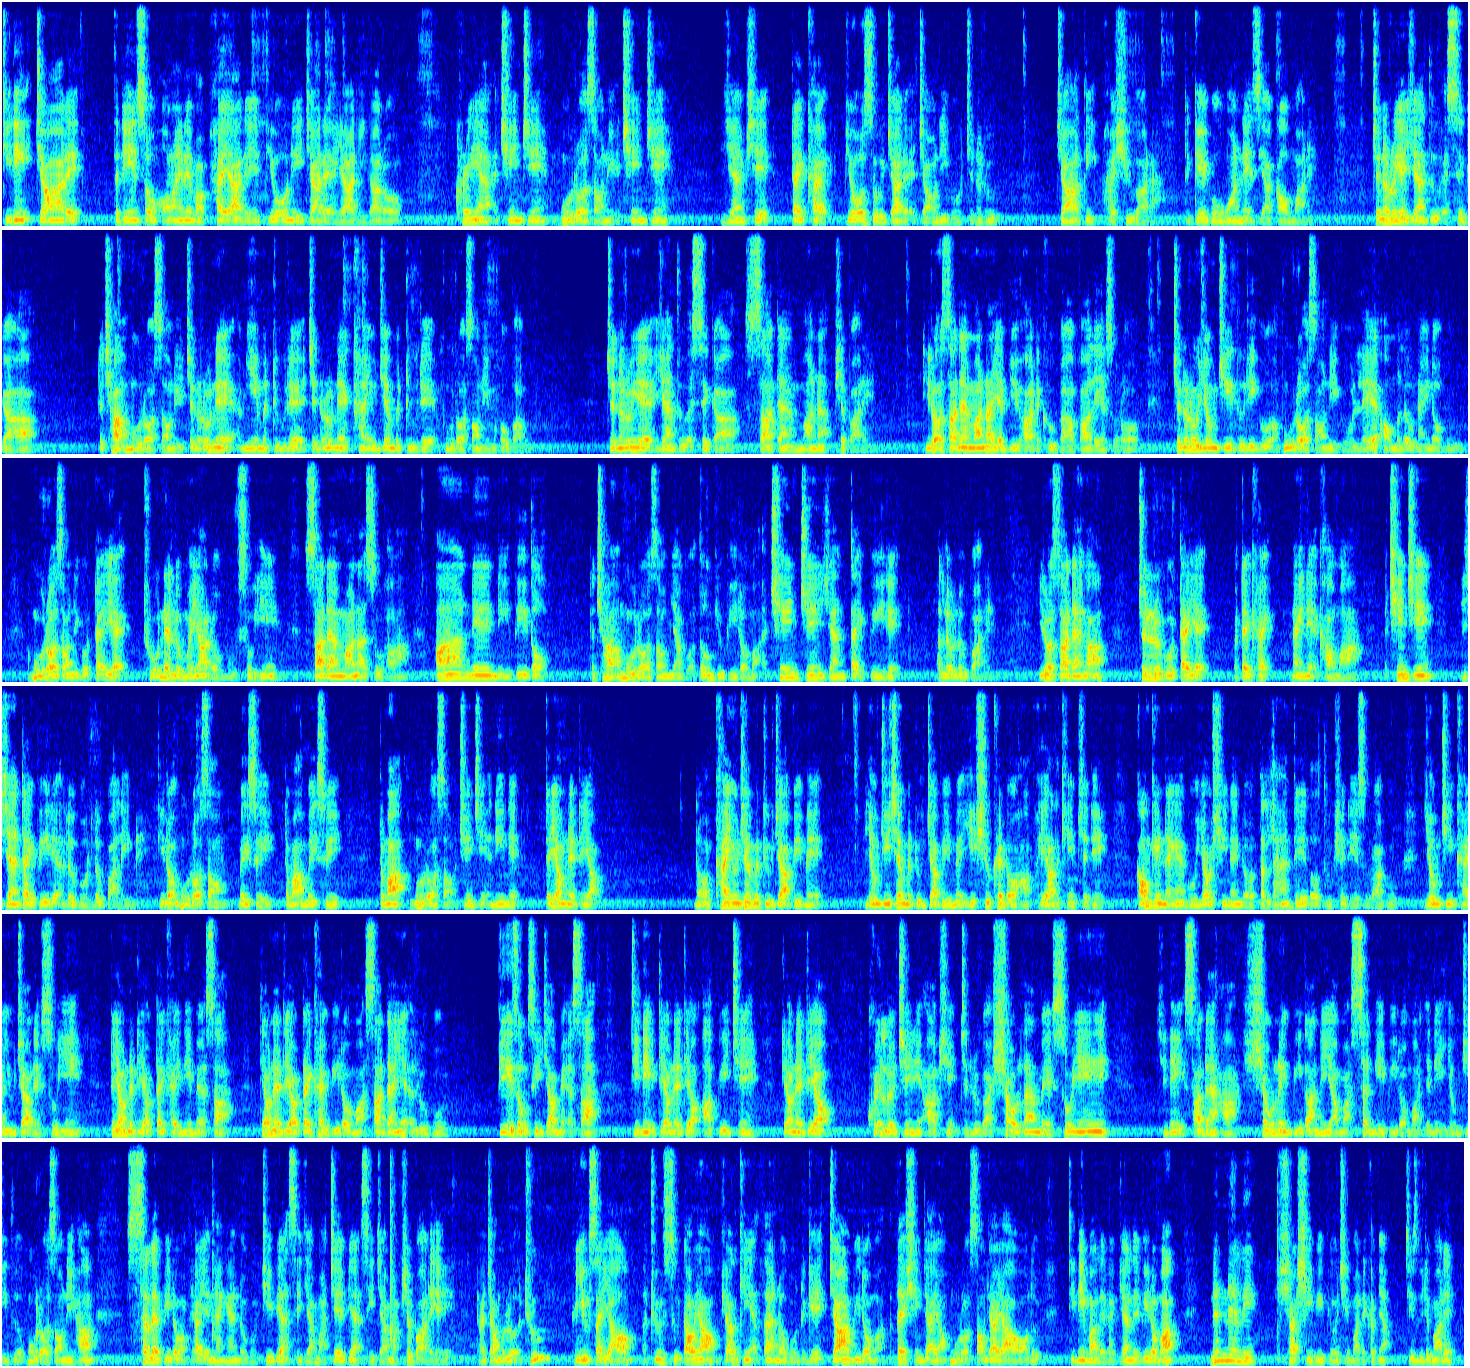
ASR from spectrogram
ဒီနေ့ကြားရတဲ့သတင်းဆုံး online ထဲမှာဖတ်ရတယ်ပြောနေကြတဲ့အရာတွေကတော့ခရိယန်အချင်းချင်းမှုတော်ဆောင်တွေအချင်းချင်းရန်ဖြစ်တိုက်ခိုက်ပြောဆိုကြတဲ့အကြောင်းတွေကိုကျွန်တော်တို့ကြားသိဖတ်ရှုရတာတကယ်ကိုဝမ်းနည်းစရာကောင်းပါတယ်ကျွန်တော်တို့ရဲ့ရန်သူအစ်စ်ကတခြားအမှုတော်ဆောင်တွေကျွန်တော်တို့ ਨੇ အမြင်မတူတဲ့ကျွန်တော်တို့ ਨੇ ခံယူချက်မတူတဲ့အမှုတော်ဆောင်တွေမဟုတ်ပါဘူးကျွန်တော်တို့ရဲ့ရန်သူအစ်စ်ကစာတန်မာနဖြစ်ပါတယ် ဒီတော့စာတန်မာနရဲ့ view ဟာတစ်ခုကဘာလဲဆိုတော့ကျွန်တော်တို့ယုံကြည်သူတွေကိုအမှုတော်ဆောင်တွေကိုလဲအောင်မလုပ်နိုင်တော့ဘူးအမှုတော်ဆောင်တွေကိုတက်ရိုက်ထိုးနေလို့မရတော့ဘူးဆိုရင်စာတန်မာနဆိုဟာအားနည်းနေသေးတော့တခြားအမှုတော်ဆောင်များကိုအသုံးပြုပြီးတော့မှအချင်းချင်းရန်တိုက်ပေးတဲ့အလုပ်လုပ်ပါတယ်ဒီတော့စာတန်ကကျွန်တော်တို့ကိုတိုက်ရိုက်မတိုက်ခိုက်နိုင်တဲ့အခါမှာအချင်းချင်းရန်တိုက်ပေးတဲ့အလုပ်ကိုလုပ်ပါလိမ့်မယ်ဒီတော့အမှုတော်ဆောင်မိတ်ဆွေဓမ္မမိတ်ဆွေ ဓမ္မအမှုတော်ဆောင်အချင်းချင်းအနေနဲ့တယောက်နဲ့တယောက်နော်ခံယူချက်မတူကြပေမဲ့ယုံကြည်ချက်မတူကြပေမဲ့ယေရှုခရစ်တော်ဟာဖခင်သခင်ဖြစ်တယ်ကောင်းကင်နိုင်ငံကိုရောက်ရှိနိုင်တော့တလန်းတဲတော်သူဖြစ်တယ်ဆိုတာကိုယုံကြည်ခံယူကြတယ်ဆိုရင်တယောက်နဲ့တယောက်တိုက်ခိုက်နေမဲ့အစားတယောက်နဲ့တယောက်တိုက်ခိုက်ပြီးတော့မှစာတန်ရဲ့အလိုကိုပြည့်စုံစေကြမယ်အစားဒီနေ့တယောက်နဲ့တယောက်အားပေးခြင်းတယောက်နဲ့တယောက်ခွင့်လွှတ်ခြင်းနဲ့အားဖြင့်ကျွန်တော်တို့ကရှောက်လန်းမယ်ဆိုရင် ဒီနေ့စာတန်ဟာရှုံးနေပြီးသားနေရာမှာဆက်နေပြီးတော့မှယနေ့ယုံကြည်သူအမှုတော်ဆောင်တွေဟာဆက်လက်ပြီးတော့ဘုရားရဲ့နိုင်ငံတော်ကိုကြည်ပြန့်စေကြမှာကျယ်ပြန့်စေကြမှာဖြစ်ပါတယ်။ဒါကြောင့်မလို့အထူးဂရုစိုက်ရအောင်အထူးဆုတောင်းရအောင်ဘုရားသခင်ရဲ့အသံတော်ကိုတကယ်ကြားပြီးတော့မှအသက်ရှင်ကြရအောင်မှုတော်ဆောင်ကြရအောင်လို့ဒီနေ့မှလည်းပဲပြန်လည်ပြီးတော့မှနည်းနည်းလေးရှာရှိပြီးပြောချင်ပါတယ်ခင်ဗျ။ကျေးဇူးတင်ပါတယ်။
